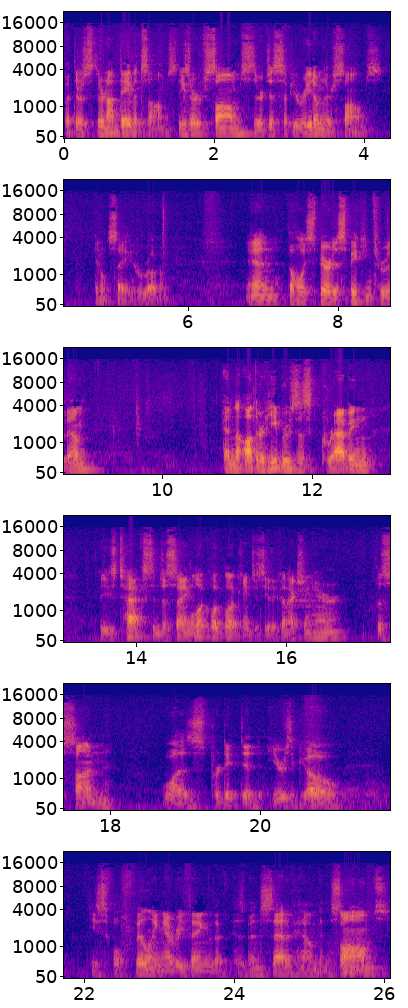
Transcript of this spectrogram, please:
But there's, they're not David's Psalms. These are Psalms. They're just, if you read them, they're Psalms. They don't say who wrote them. And the Holy Spirit is speaking through them. And the author of Hebrews is grabbing these texts and just saying, look, look, look, can't you see the connection here? The Son was predicted years ago. He's fulfilling everything that has been said of him in the Psalms.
